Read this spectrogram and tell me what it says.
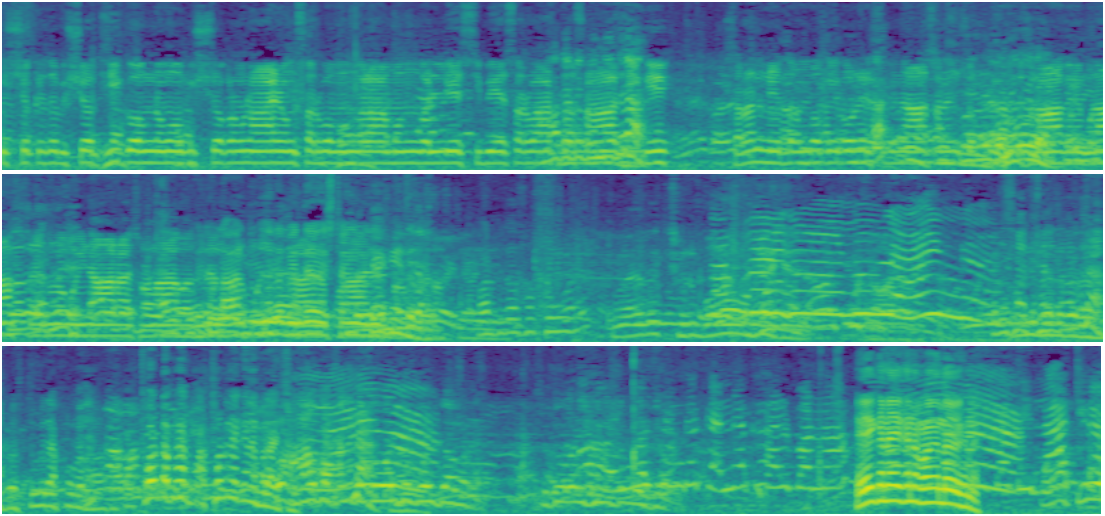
বিশ্বকৃত বিশ্বধিক ওং নমো বিশ্বকর্মণায় ওং সর্বমঙ্গলা মঙ্গল্যে শিবে সর্বার্থ সাধিকে শরণ্যে ত্রম্বকে গৌরী বিনাশানি গুণাগ্নি গুণাশ্রয় গুণ বৈনারায় শরণাগতি লাল পুজোকে বেঁধে স্ট্যান্ড করে দিতে হবে। না। পাথরটা ফেল, পাথরটা কেন ফেলাইছো? এইখানে এইখানে ভাঙে দাও এখানে নিয়ে।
